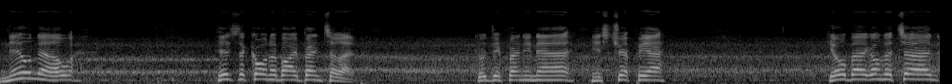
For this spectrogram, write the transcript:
Nil-nil. Here's the corner by Bentaleb. Good defending there. Here's Trippier. Ljungberg on the turn.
